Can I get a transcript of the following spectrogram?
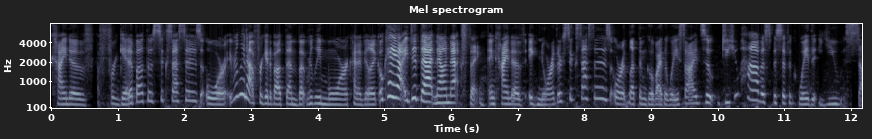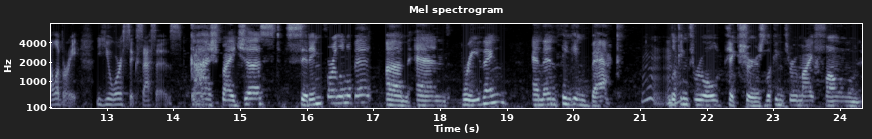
kind of forget about those successes or really not forget about them, but really more kind of be like, okay, I did that, now next thing, and kind of ignore their successes or let them go by the wayside. So do you have a specific way that you celebrate your successes? gosh, by just sitting for a little bit um, and breathing and then thinking back, Mm, mhm. looking through old pictures, looking through my phone.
